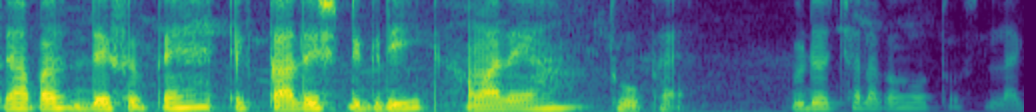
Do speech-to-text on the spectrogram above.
तो यहाँ पर देख सकते हैं, इकतालीस डिग्री हमारे यहाँ धूप है। वीडियो अच्छा लगा हो तो लाइक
